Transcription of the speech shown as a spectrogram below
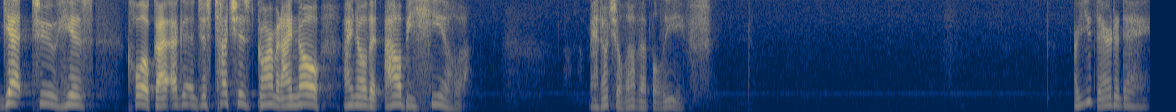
get to his cloak. I, I can just touch his garment. I know, I know that I'll be healed. Man, don't you love that belief? Are you there today?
